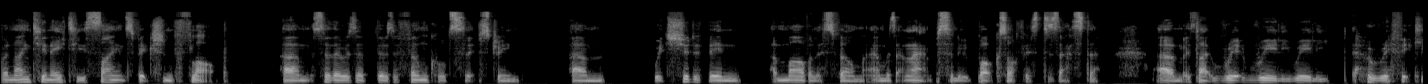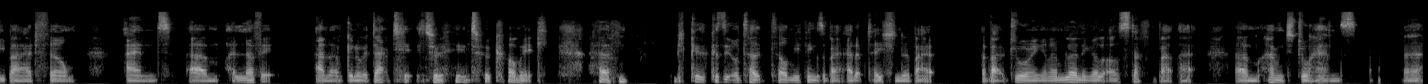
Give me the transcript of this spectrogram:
of a 1980s science fiction flop. Um, so there was a there was a film called Slipstream, um, which should have been a marvelous film and was an absolute box office disaster. Um, it's like re- really, really horrifically bad film, and um, I love it and I'm going to adapt it into, into a comic um, because because it'll t- tell me things about adaptation, about about drawing, and I'm learning a lot of stuff about that. Um, having to draw hands, uh,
